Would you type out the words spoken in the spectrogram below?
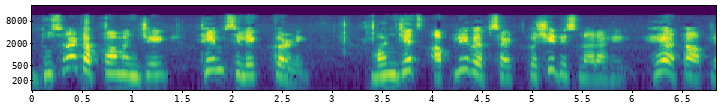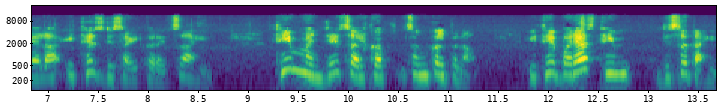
दुसरा टप्पा म्हणजे थीम सिलेक्ट करणे. म्हणजेच आपली वेबसाईट कशी दिसणार आहे हे आता आपल्याला इथेच डिसाईड करायचं आहे. थीम म्हणजे संकल्पना. इथे बऱ्याच थीम दिसत आहे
